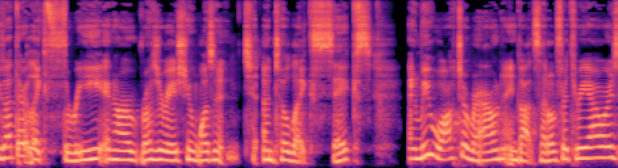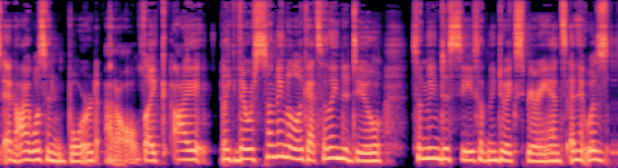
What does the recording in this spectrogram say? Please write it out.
we got there at like three and our reservation wasn't t- until like six. And we walked around and got settled for three hours and i wasn't bored at all. Like i like there was something to look at something to do something to see something to experience and it was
